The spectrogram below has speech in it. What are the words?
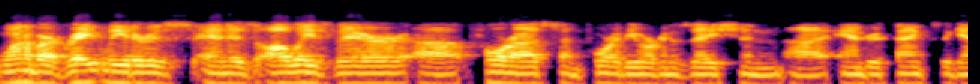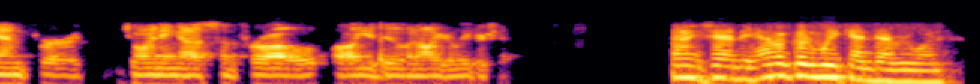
one of our great leaders and is always there uh, for us and for the organization. Uh, Andrew, thanks again for joining us and for all, all you do and all your leadership. Thanks, Andy. Have a good weekend, everyone.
